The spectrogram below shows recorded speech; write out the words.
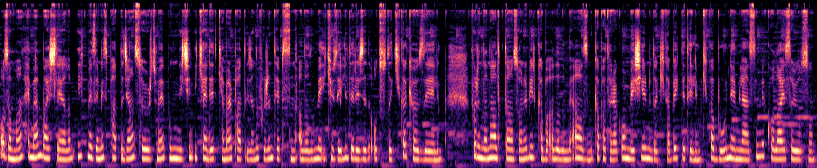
O zaman hemen başlayalım. İlk mezemiz patlıcan söğürtme. Bunun için 2 adet kemer patlıcanı fırın tepsisine alalım ve 250 derecede 30 dakika közleyelim. Fırından aldıktan sonra bir kaba alalım ve ağzını kapatarak 15-20 dakika bekletelim ki kabuğu nemlensin ve kolay soyulsun.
